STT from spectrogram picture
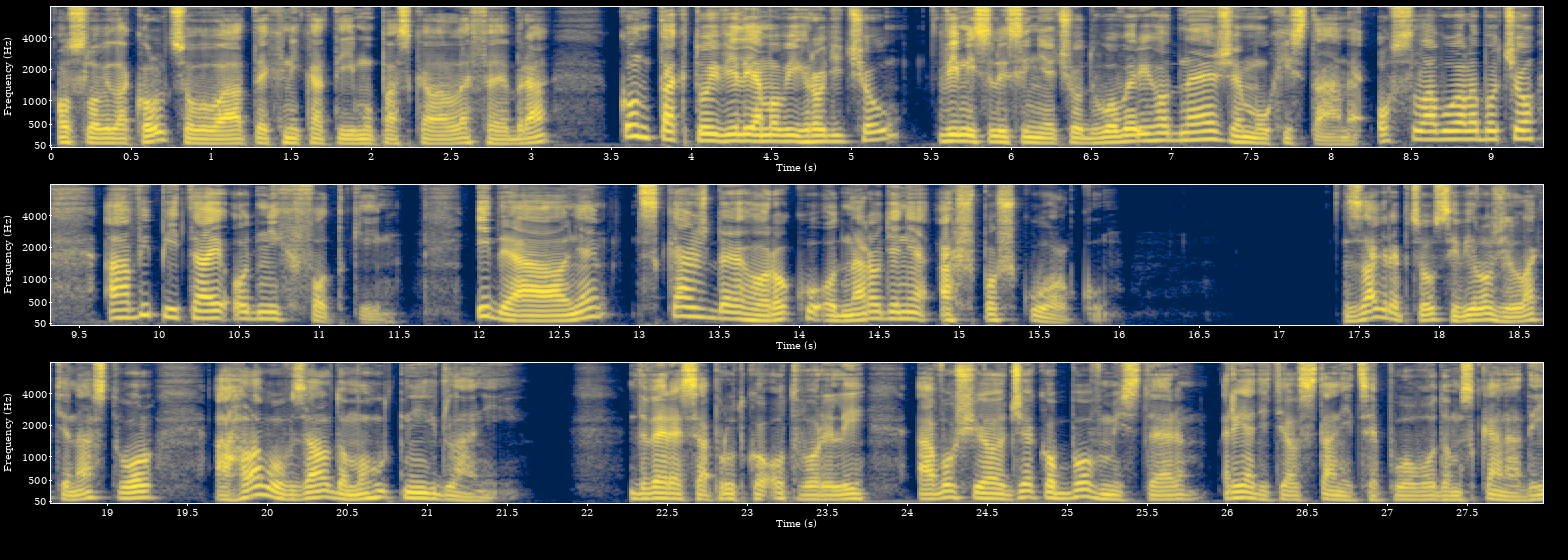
oslovila Kolcovová technika týmu Pascala Lefebra, kontaktuj Williamových rodičov, vymysli si niečo dôveryhodné, že mu chystáme oslavu alebo čo a vypýtaj od nich fotky. Ideálne z každého roku od narodenia až po škôlku. Zagrebcov si vyložil lakte na stôl a hlavu vzal do mohutných dlaní. Dvere sa prudko otvorili a vošiel Jacob Bovmister, riaditeľ stanice pôvodom z Kanady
